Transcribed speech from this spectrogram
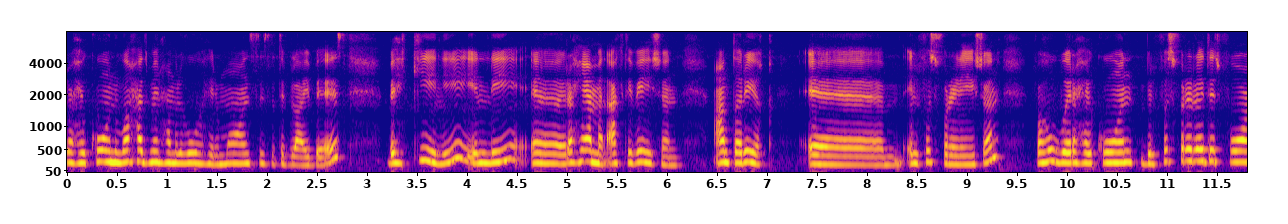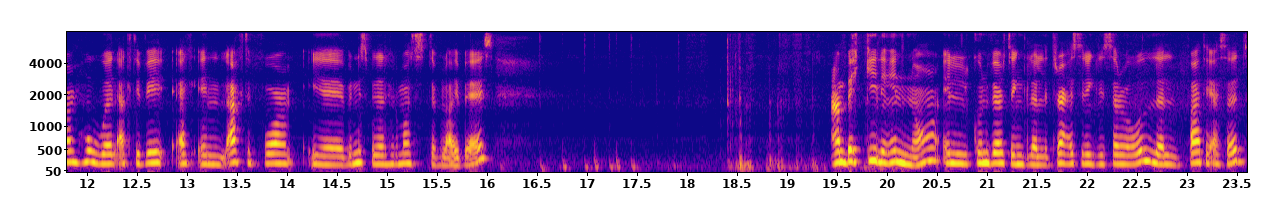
راح يكون واحد منهم اللي هو hormone sensitive lipase بحكي لي اللي آه راح يعمل activation عن طريق آه ال phosphorylation فهو راح يكون بال phosphorylated form هو ال active form بالنسبة لل hormone sensitive lipase عم بحكي لي إنه ال converting لل triacylglycerol لل fatty acid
